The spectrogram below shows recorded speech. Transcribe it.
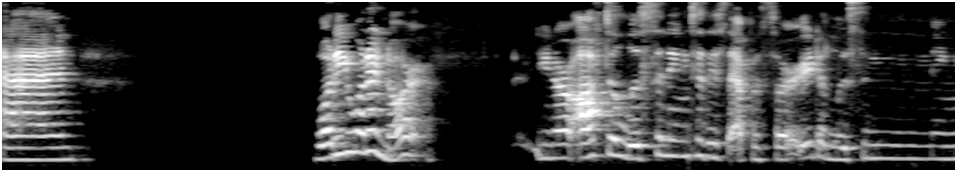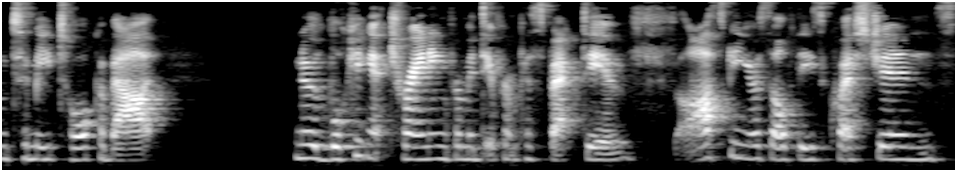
and what do you want to know? you know, after listening to this episode and listening to me talk about, you know, looking at training from a different perspective, asking yourself these questions,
